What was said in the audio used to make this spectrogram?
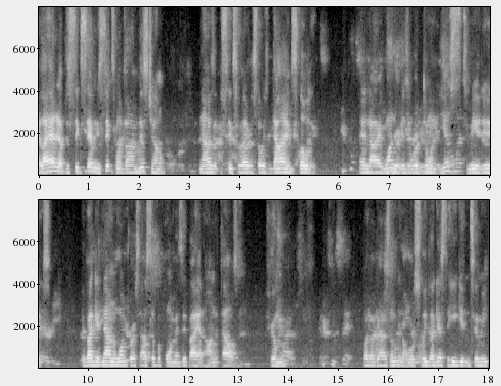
And I had it up to 676 one time, this channel. Now it's up to 611. So it's dying slowly. And I wonder, is it worth doing it? Yes, to me it is. If I get down to one person, I still perform as if I had hundred thousand. Feel me? But uh, guys, I'm getting a little sleepy. I guess the heat getting to me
